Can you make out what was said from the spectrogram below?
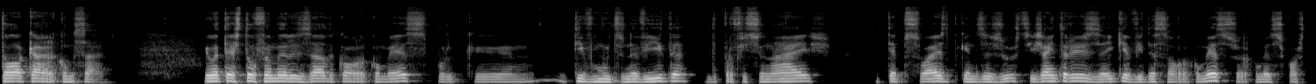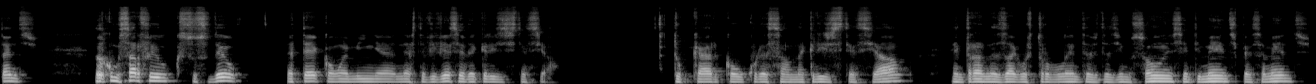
toca a recomeçar. Eu até estou familiarizado com o recomeço, porque tive muitos na vida, de profissionais, até pessoais, de pequenos ajustes, e já interiorizei que a vida são recomeços, recomeços constantes. Recomeçar foi o que sucedeu até com a minha, nesta vivência da crise existencial. Tocar com o coração na crise existencial, entrar nas águas turbulentas das emoções, sentimentos, pensamentos,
